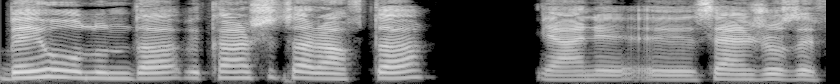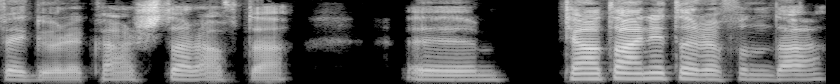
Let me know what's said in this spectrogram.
Beyoğlu'nda ve karşı tarafta yani e, Saint Joseph'e göre karşı tarafta e, kağıthane tarafında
